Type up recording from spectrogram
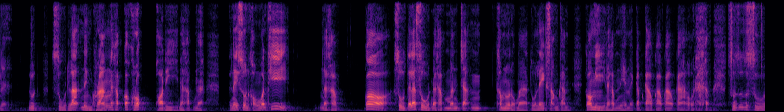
เนี่ยหลุดสูตรละ 1 ครั้งนะครับ ก็ครบพอดีนะครับนะในส่วนของวันที่นะครับ ก็สูตรแต่ละสูตรนะครับ มันจะ คำนวณออกมาตัวเลขซ้ำกัน ก็มีนะครับนี่เห็นไหมกับ 9999 นะครับ 000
